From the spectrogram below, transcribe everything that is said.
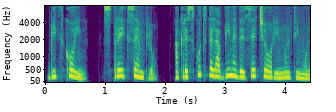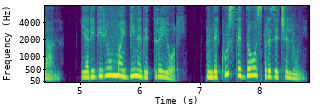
Bitcoin, spre exemplu, a crescut de la bine de 10 ori în ultimul an, iar Ethereum mai bine de 3 ori, în decurs de 12 luni.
